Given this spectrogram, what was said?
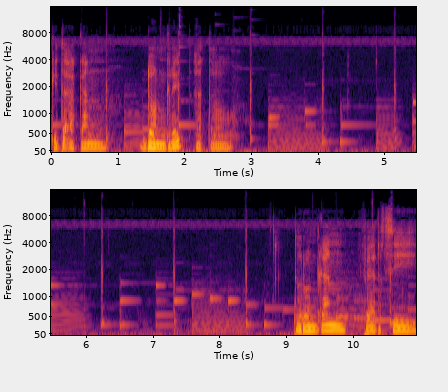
kita akan downgrade atau turunkan versi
